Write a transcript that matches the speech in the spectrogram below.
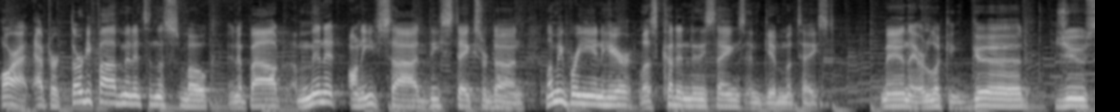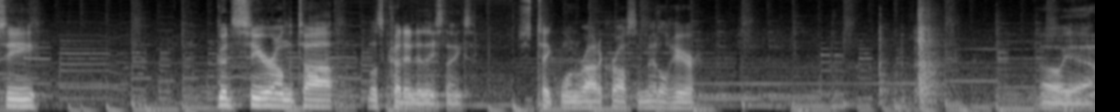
All right, after 35 minutes in the smoke and about a minute on each side, these steaks are done. Let me bring you in here. Let's cut into these things and give them a taste. Man, they are looking good, juicy, good sear on the top. Let's cut into these things. Just take one right across the middle here. Oh yeah,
